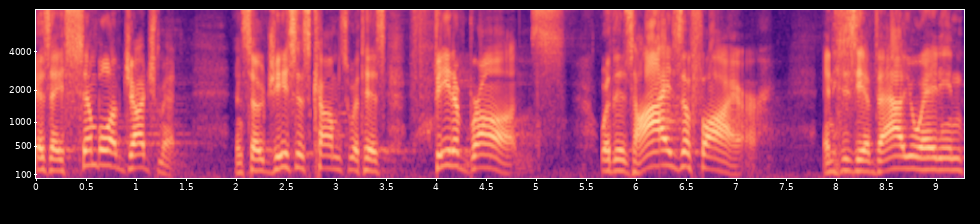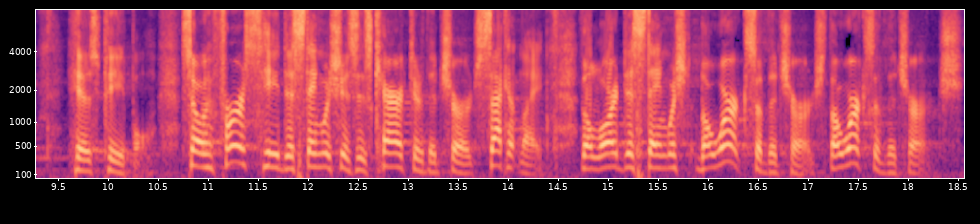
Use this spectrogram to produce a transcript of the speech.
is a symbol of judgment. And so Jesus comes with his feet of bronze, with his eyes of fire, and he's evaluating his people. So, first, he distinguishes his character of the church. Secondly, the Lord distinguished the works of the church, the works of the church.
